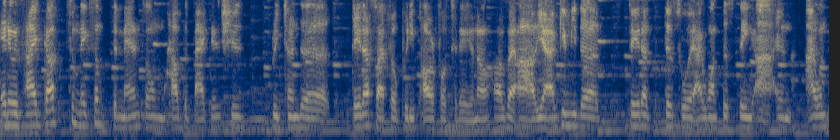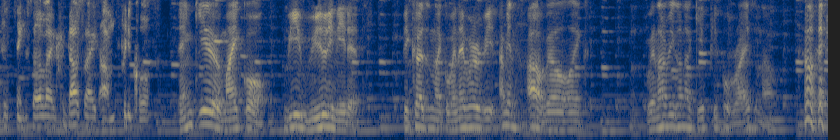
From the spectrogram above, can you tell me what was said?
Anyways, I got to make some demands on how the backend should return the data, so I felt pretty powerful today. You know, I was like, ah, yeah, give me the data this way. I want this thing, ah, and I want this thing. So like that was like um pretty cool. Thank you, Michael. We really need it because like whenever we, I mean, oh well, like when are we gonna give people rides now? like,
